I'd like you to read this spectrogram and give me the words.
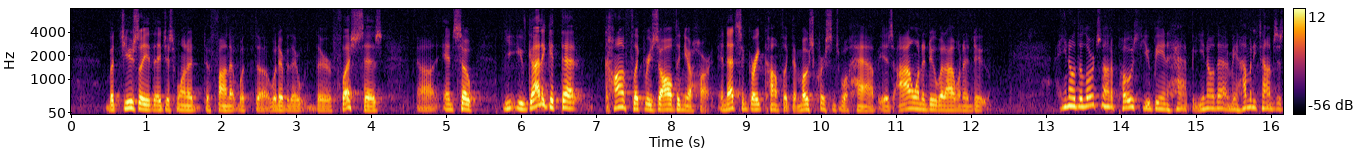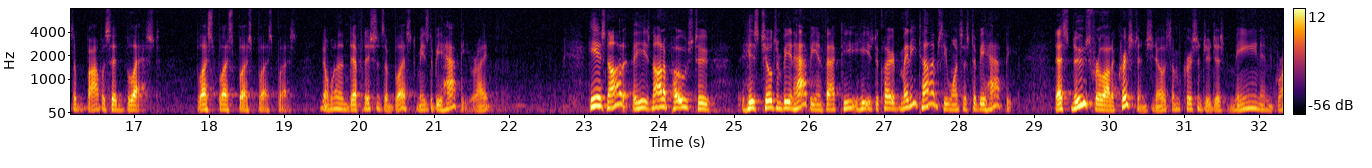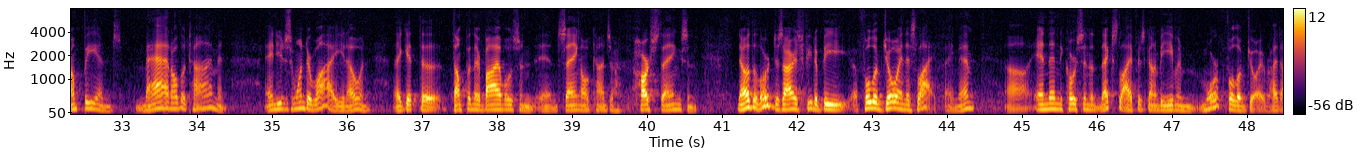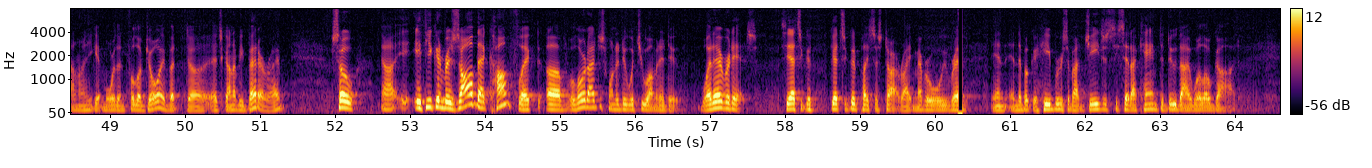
But usually they just wanted to find out what whatever their, their flesh says. Uh, and so you, you've got to get that conflict resolved in your heart. And that's a great conflict that most Christians will have is I want to do what I want to do. You know, the Lord's not opposed to you being happy. You know that? I mean, how many times has the Bible said blessed? Blessed, blessed, blessed, blessed, blessed. You know, one of the definitions of blessed means to be happy, right? He is not, he's not opposed to his children being happy. In fact, he, he's declared many times he wants us to be happy. That's news for a lot of Christians. You know, some Christians are just mean and grumpy and mad all the time, and, and you just wonder why, you know, and they get the thumping their Bibles and, and saying all kinds of harsh things. And no, the Lord desires for you to be full of joy in this life. Amen. Uh, and then, of course, in the next life is going to be even more full of joy, right? I don't know you get more than full of joy, but uh, it's going to be better, right? So, uh, if you can resolve that conflict of, well, Lord, I just want to do what you want me to do, whatever it is. See, that's a good, that's a good place to start, right? Remember what we read in, in the book of Hebrews about Jesus? He said, I came to do thy will, O God.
